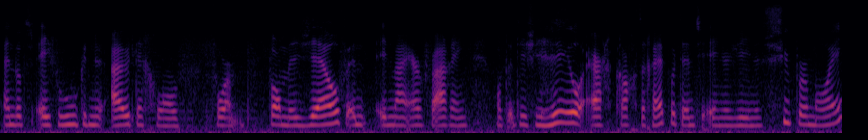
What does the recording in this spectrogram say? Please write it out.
En dat is even hoe ik het nu uitleg, gewoon voor, van mezelf en in mijn ervaring. Want het is heel erg krachtig, potentie-energie. En is super mooi.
